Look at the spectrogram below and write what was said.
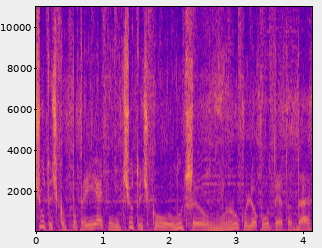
чуточку поприятнее, чуточку лучше в руку лег вот этот, да?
